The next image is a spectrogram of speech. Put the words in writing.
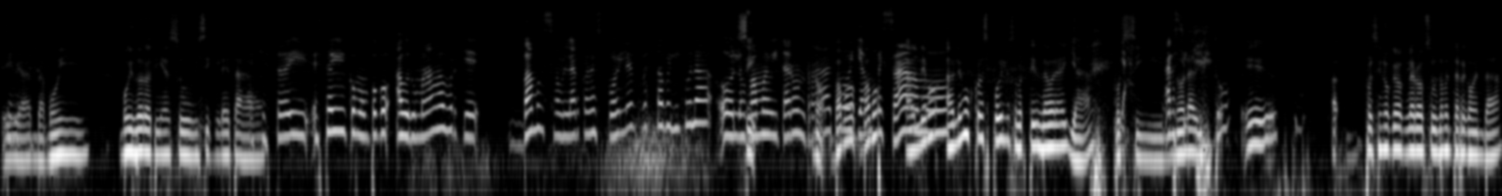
Ella anda muy, muy Dorothy en su bicicleta. Es que estoy, estoy como un poco abrumada porque ¿vamos a hablar con spoilers de esta película o los Sí. vamos a evitar un No, rato? ya empezamos. Hablemos, hablemos con spoilers a partir de ahora ya, por Ya, si ahora no sí. la ha visto. eh, por si no quedó claro, absolutamente recomendada.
